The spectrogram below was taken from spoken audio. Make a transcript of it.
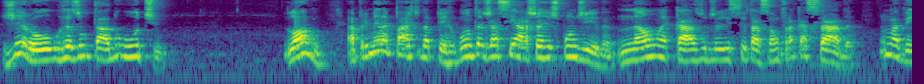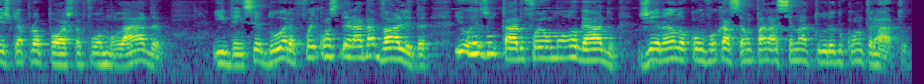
gerou o resultado útil. Logo, a primeira parte da pergunta já se acha respondida. Não é caso de licitação fracassada, uma vez que a proposta formulada e vencedora foi considerada válida e o resultado foi homologado, gerando a convocação para a assinatura do contrato.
